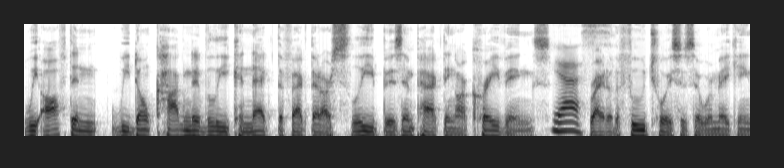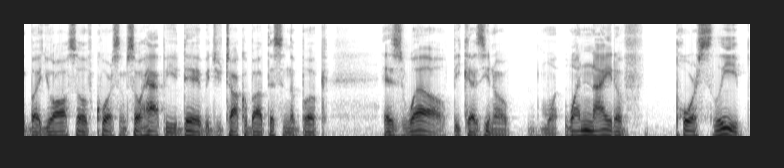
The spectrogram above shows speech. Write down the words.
we often we don't cognitively connect the fact that our sleep is impacting our cravings yes. right or the food choices that we're making. But you also of course i'm so happy you did but you talk about this in the book as well because you know one night of poor sleep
